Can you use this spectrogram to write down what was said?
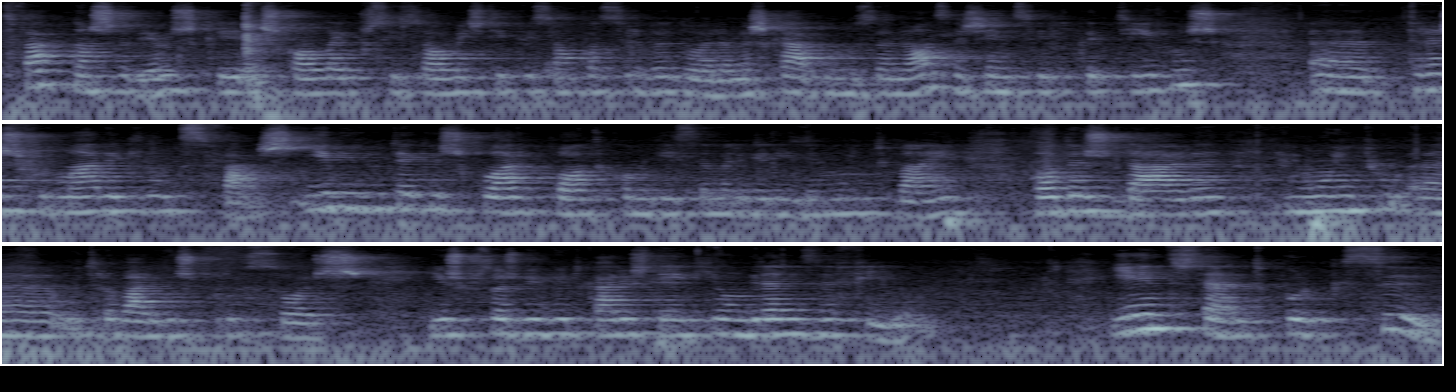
De facto, nós sabemos que a escola é por si só uma instituição conservadora, mas cabe-nos a nós, agentes educativos, uh, transformar aquilo que se faz. E a biblioteca escolar pode, como disse a Margarida muito bem, pode ajudar muito uh, o trabalho dos professores. E os professores bibliotecários têm aqui um grande desafio. E é interessante porque se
